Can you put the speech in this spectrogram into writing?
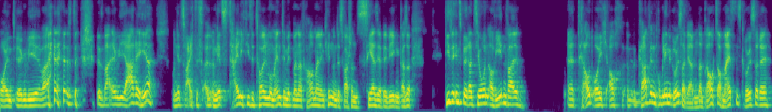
Freund irgendwie. Das war irgendwie Jahre her. Und jetzt war ich das, und jetzt teile ich diese tollen Momente mit meiner Frau und meinen Kindern. Und das war schon sehr, sehr bewegend. Also diese Inspiration auf jeden Fall äh, traut euch auch, äh, gerade wenn Probleme größer werden, dann braucht es auch meistens größere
